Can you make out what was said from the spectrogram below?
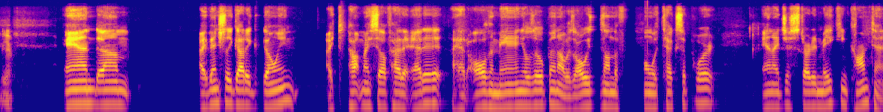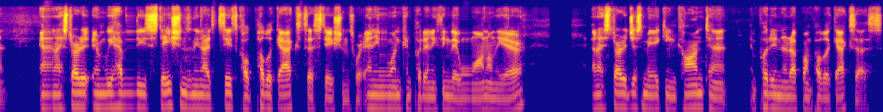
Yeah. And um, I eventually got it going. I I taught myself how to edit. I had all the manuals open. I was always on the phone with tech support and I just started making content. And I started, and we have these stations in the United States called public access stations where anyone can put anything they want on the air. And I started just making content and putting it up on public access.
